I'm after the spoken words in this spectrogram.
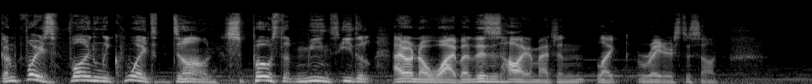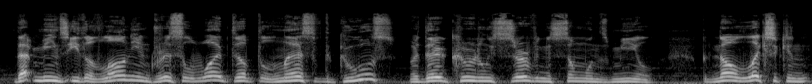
Gunfire is finally quite done. Suppose that means either... I don't know why, but this is how I imagine, like, raiders to sound. That means either Lonnie and Gristle wiped up the last of the ghouls, or they're currently serving as someone's meal. But now Lexington,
